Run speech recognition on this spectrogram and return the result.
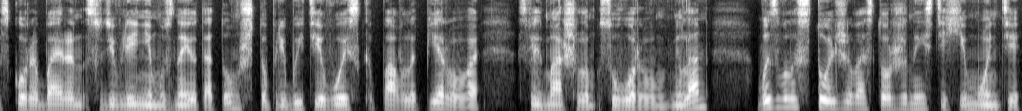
Скоро Байрон с удивлением узнает о том, что прибытие войск Павла I с фельдмаршалом Суворовым в Милан вызвало столь же восторженные стихи Монти,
